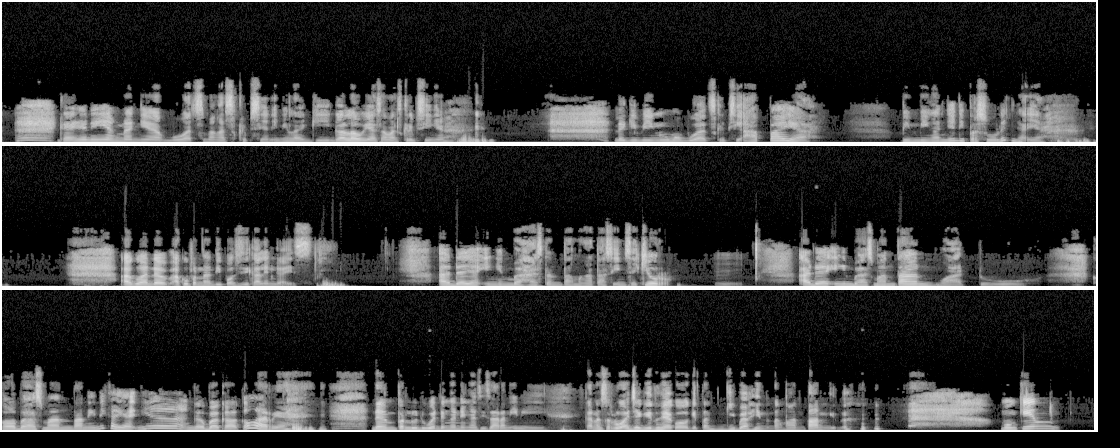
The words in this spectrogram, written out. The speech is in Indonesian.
Kayaknya nih yang nanya buat semangat skripsian ini lagi galau ya sama skripsinya. lagi bingung mau buat skripsi apa ya? Bimbingannya dipersulit nggak ya? aku ada, aku pernah di posisi kalian guys. Ada yang ingin bahas tentang mengatasi insecure. Hmm. Ada yang ingin bahas mantan. Waduh. Kalau bahas mantan ini kayaknya nggak bakal kelar ya. Dan perlu duet dengan yang ngasih saran ini karena seru aja gitu ya kalau kita gibahin tentang mantan gitu. Mungkin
